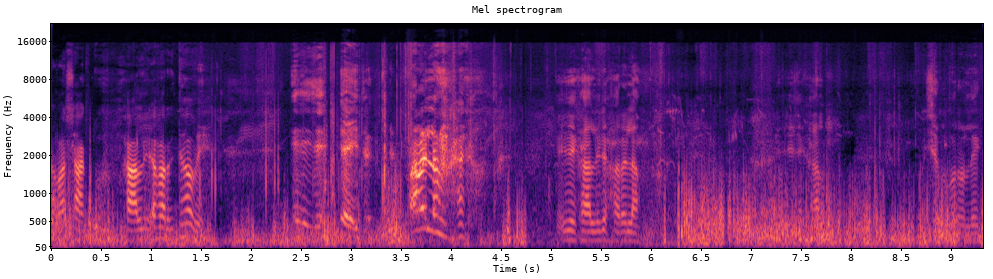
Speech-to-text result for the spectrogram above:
আবার শাক খালিটা ফারাইতে হবে। এই যে এই যে ফারাইলাম এই যে খালিটা ফারাইলাম এই যে খাল বিশাল বড় লেক।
